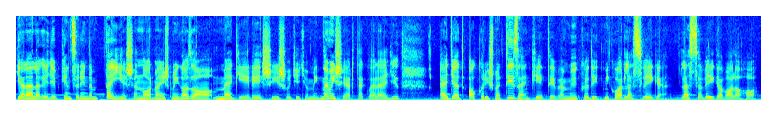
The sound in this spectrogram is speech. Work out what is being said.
Jelenleg egyébként szerintem teljesen normális még az a megélés is, hogy hogyha még nem is értek vele együtt, egyet, akkor is, mert 12 éven működik, mikor lesz vége? Lesz-e vége valaha?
